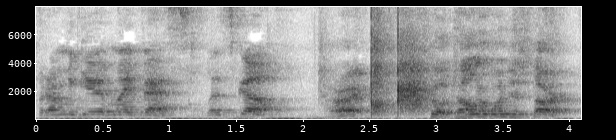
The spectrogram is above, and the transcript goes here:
but I'm gonna give it my best. Let's go. All right. Let's go. Tell her when to start.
